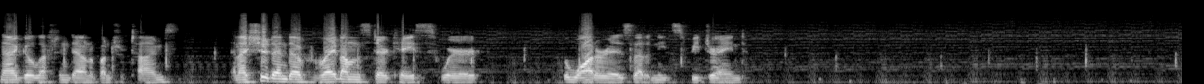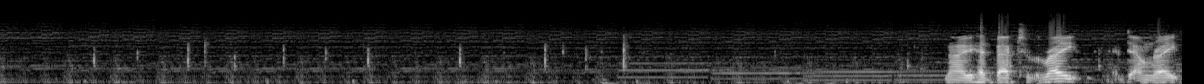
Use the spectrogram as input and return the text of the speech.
Now I go left and down a bunch of times. And I should end up right on the staircase where the water is that it needs to be drained. Now you head back to the right, and down right,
